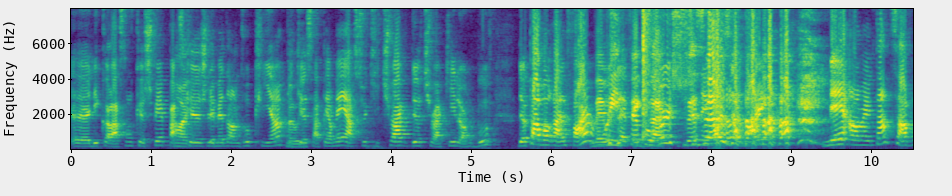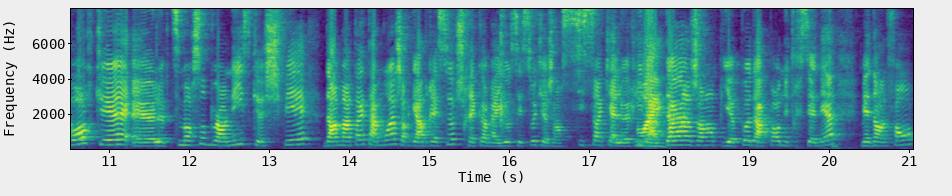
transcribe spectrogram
euh, les collations que je fais parce Ouais. que je le mets dans le groupe client puis Ben que oui. ça permet à ceux qui trackent de tracker leur bouffe. De pas avoir à le faire. Ben moi, oui, je le fais pour eux, je suis généreuse de même. Mais en même temps, de savoir que euh, le petit morceau de brownies que je fais, dans ma tête à moi, je regarderais ça, je serais comme, aïe, c'est sûr qu'il y a genre 600 calories Ouais. là-dedans, genre, puis il n'y a pas d'apport nutritionnel. Mais dans le fond,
